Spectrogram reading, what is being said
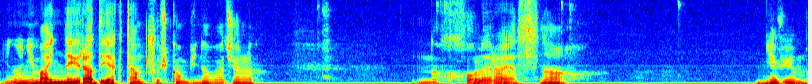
Nie no, nie ma innej rady jak tam coś kombinować, ale... No cholera jasna. Nie wiem.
